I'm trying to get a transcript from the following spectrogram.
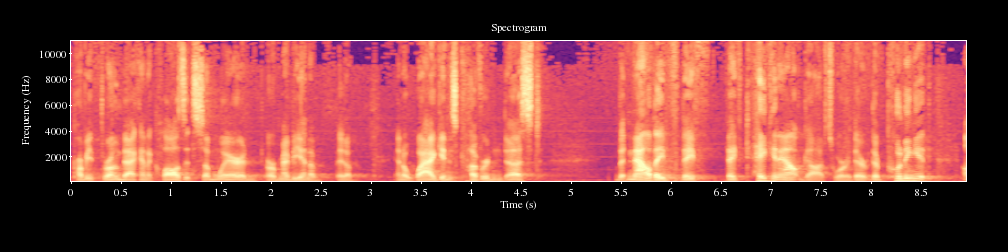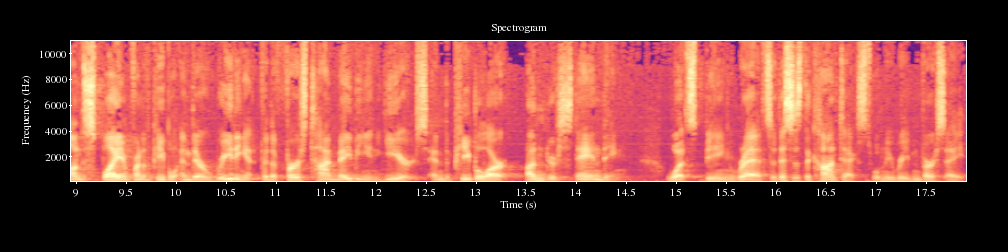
probably thrown back in a closet somewhere, or maybe in a, in a and a wagon is covered in dust. But now they've, they've, they've taken out God's word. They're, they're putting it on display in front of the people, and they're reading it for the first time, maybe in years, and the people are understanding what's being read. So, this is the context when we read in verse 8.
